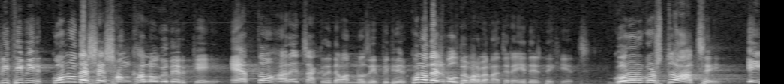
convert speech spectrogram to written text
পৃথিবীর কোন দেশে সংখ্যালঘুদেরকে এত হারে চাকরি দেওয়ার নজির পৃথিবীর কোন দেশ বলতে পারবে না যেটা এই দেশ দেখিয়েছে। গরুর গোষ্ঠ আছে, এই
